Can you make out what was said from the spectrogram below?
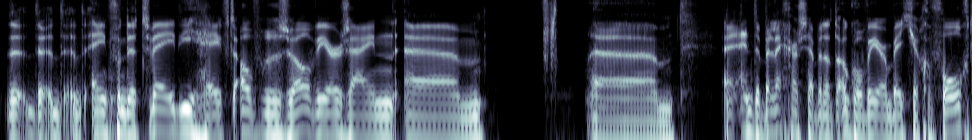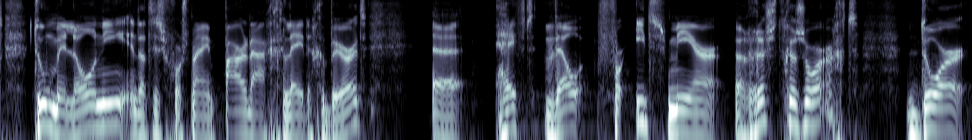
de, de, de- een van de twee die heeft overigens wel weer zijn. ehm, en de beleggers hebben dat ook alweer een beetje gevolgd. Toen Meloni, en dat is volgens mij een paar dagen geleden gebeurd. heeft wel voor iets meer rust gezorgd. door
